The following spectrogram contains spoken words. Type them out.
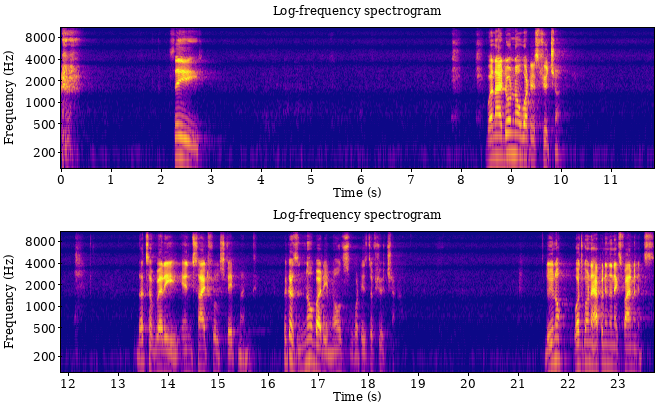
See, when I don't know what is future, That's a very insightful statement because nobody knows what is the future. Do you know what's going to happen in the next five minutes?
